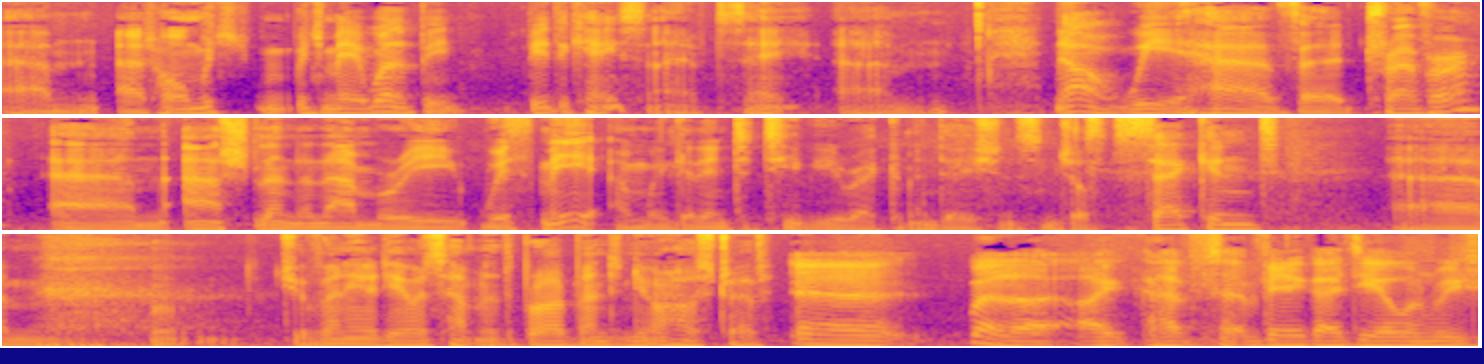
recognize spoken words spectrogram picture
um, at home, which which may well be be the case, I have to say. Um, now we have uh, Trevor, um, and Anne Marie with me, and we'll get into TV recommendations in just a second. Um, do you have any idea what's happening to the broadband in your house, Trev? Uh, well, uh, I have a vague idea when we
